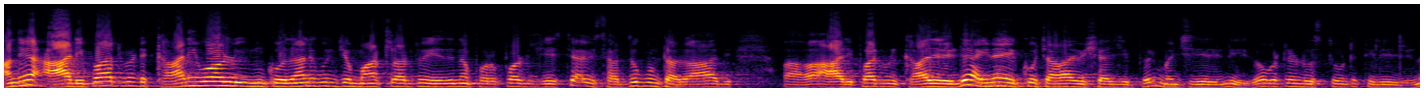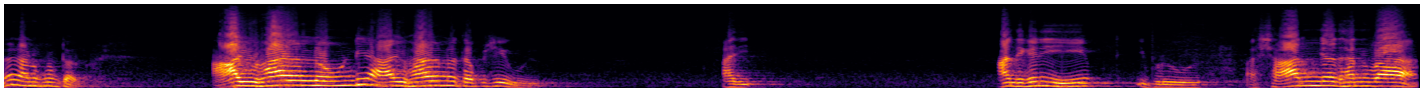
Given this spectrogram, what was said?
అందుకే ఆ డిపార్ట్మెంట్ కాని వాళ్ళు ఇంకో దాని గురించి మాట్లాడుతూ ఏదైనా పొరపాటు చేస్తే అవి సర్దుకుంటారు. ఆ ఆ- ఆ డిపార్ట్మెంట్ కాదులేండి అయినా ఎక్కువ చాలా విషయాలు చెప్పారు మంచిదేనండి ఏదో ఒకటి రెండు వస్తూ ఉంటే తెలియదులేండి అని అనుకుంటారు. ఆ విభాగంలో ఉండి ఆ విభాగంలో తప్పు చేయకూడదు. అది అందుకని ఇప్పుడు ఆ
